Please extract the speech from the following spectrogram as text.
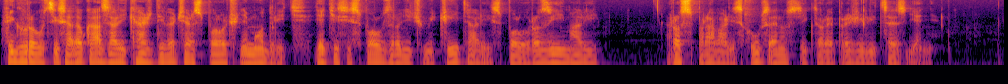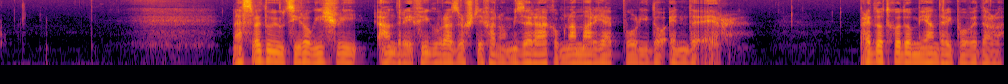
Figurovci sa dokázali každý večer spoločne modliť. Deti si spolu s rodičmi čítali, spolu rozímali, rozprávali skúsenosti, ktoré prežili cez deň. Nasledujúci rok išli Andrej Figura so Štefanom Mizerákom na Mariapoli do NDR. Pred odchodom mi Andrej povedal,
